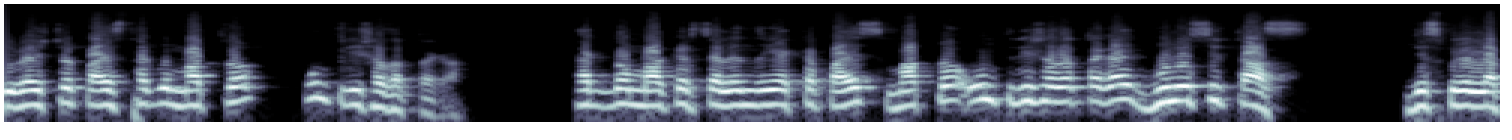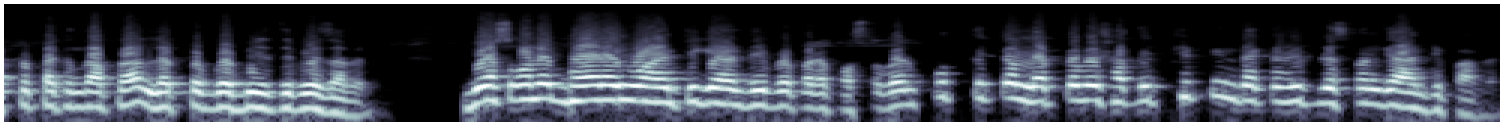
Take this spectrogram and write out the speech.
ডিভাইসটার প্রাইস থাকবে মাত্র উনত্রিশ হাজার টাকা। একদম মার্কেট চ্যালেঞ্জিং একটা প্রাইস মাত্র উনত্রিশ হাজার টাকায় গ্লোসি টাচ ডিসপ্লে ল্যাপটপটা কিন্তু আপনারা ল্যাপটপ বিরতি পেয়ে যাবেন। বিকজ অনেক ভাইরাই ওয়ারেন্টি গ্যারান্টির ব্যাপারে প্রশ্ন করেন, প্রত্যেকটা ল্যাপটপের সাথে ফিফটিন একটা রিপ্লেসমেন্ট গ্যারান্টি পাবেন।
